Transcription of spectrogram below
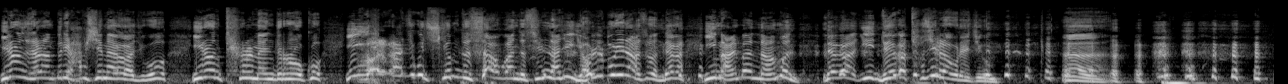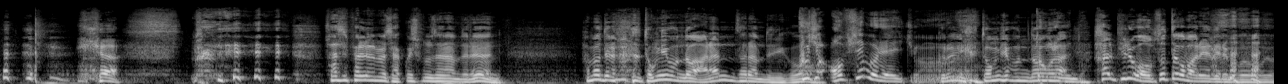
이런 사람들이 합심해가지고 이런 틀을 만들어 놓고 이걸 가지고 지금도 싸우고 앉았으니 나중에 열불이 나서 내가 이 말만 나오면 내가 이 뇌가 터질라고 그래 지금. 어. 그러니까 48년으로 잡고 싶은 사람들은 한마디로 말해서 독립운동 안 한 사람들이고. 그죠 없애버려야죠. 그러니까 독립운동을 독립운동. 할 필요가 없었다고 말해야 되는 거예요.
